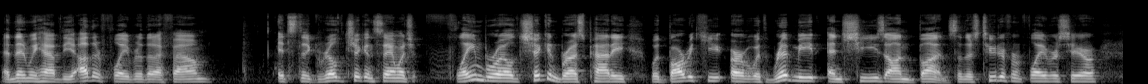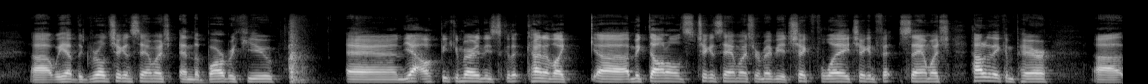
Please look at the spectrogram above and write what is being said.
and then we have the other flavor that I found. It's the grilled chicken sandwich flame broiled chicken breast patty with barbecue or with rib meat and cheese on bun. So there's two different flavors here. Uh, we have the grilled chicken sandwich and the barbecue. And yeah, I'll be comparing these kind of like uh, a McDonald's chicken sandwich or maybe a Chick fil A chicken sandwich. How do they compare? Uh,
